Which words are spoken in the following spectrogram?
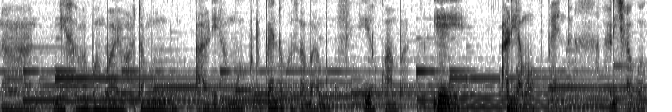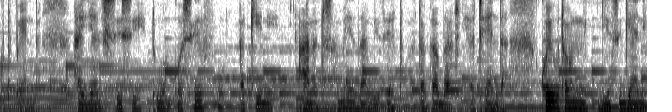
na ni sababu ambayo hata mungu aliamua kutupenda kwa sababu hiyo kwamba yeye aliamua kupenda alichagua kutupenda haijalishi sisi tu wakosefu lakini anatusamehe dhambi zetu hata kabla hatujatenda. Kwa hiyo utaona ni jinsi gani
